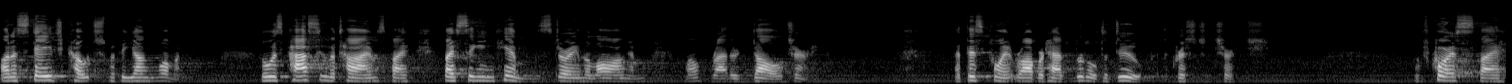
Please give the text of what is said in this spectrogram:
on a stagecoach with a young woman who was passing the times by, by singing hymns during the long and, well, rather dull journey. At this point, Robert had little to do with the Christian church. Of course, by,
